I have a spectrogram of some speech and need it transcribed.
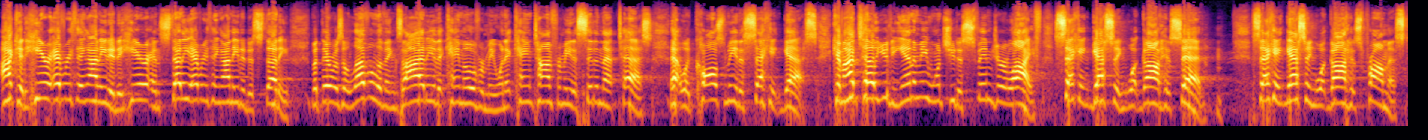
I could hear everything I needed to hear and study everything I needed to study, but there was a level of anxiety that came over me when it came time for me to sit in that test that would cause me to second guess. Can I tell you, the enemy wants you to spend your life second guessing what God has said? second guessing what God has promised,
